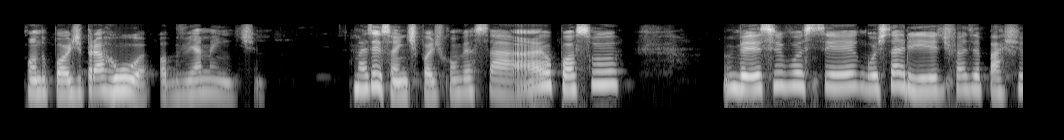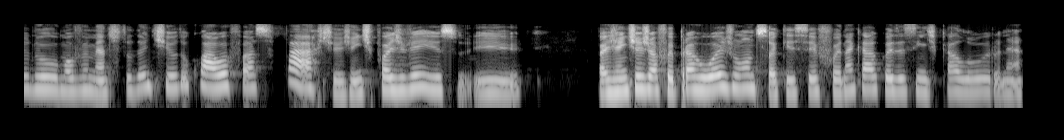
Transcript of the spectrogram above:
Quando pode ir para rua, obviamente. Mas é isso, a gente pode conversar. Ah, eu posso ver se você gostaria de fazer parte do movimento estudantil do qual eu faço parte. A gente pode ver isso. E a gente já foi para rua junto, só que você foi naquela coisa assim de calor, né?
